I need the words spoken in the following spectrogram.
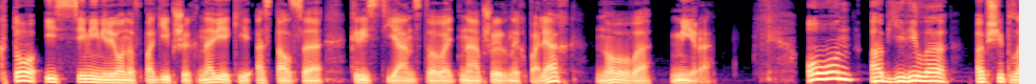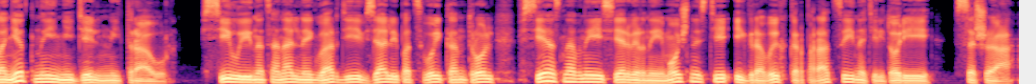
Кто из семи миллионов погибших навеки остался крестьянствовать на обширных полях нового мира? ООН объявила общепланетный недельный траур. Силы Национальной гвардии взяли под свой контроль все основные серверные мощности игровых корпораций на территории США.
